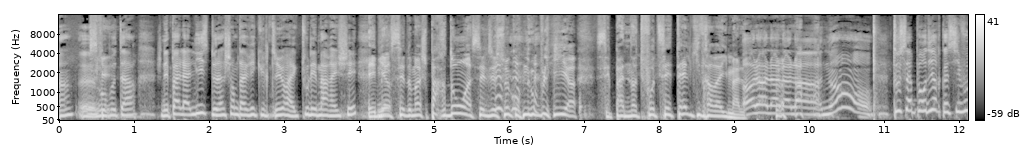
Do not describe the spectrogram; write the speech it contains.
Hein, euh, mon retard. Je n'ai pas la liste de la Chambre d'agriculture avec tous les maraîchers. Eh bien, mais- c'est dommage. Pardon à celles et ceux qu'on oublie. C'est pas notre faute, c'est elle qui travaille mal. Oh là là là là, non Tout ça pour dire que si vous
